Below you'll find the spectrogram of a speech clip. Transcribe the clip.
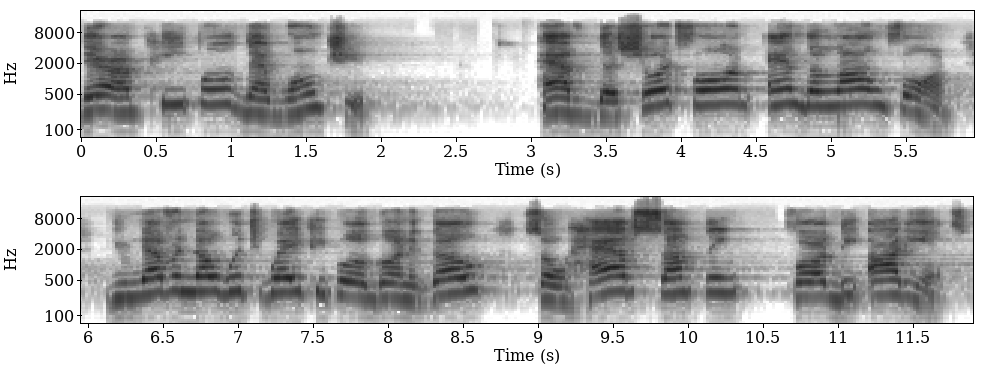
There are people that want you. Have the short form and the long form. You never know which way people are going to go. So have something for the audience,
